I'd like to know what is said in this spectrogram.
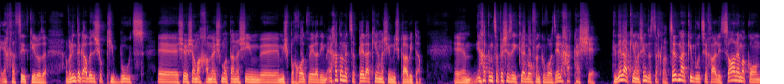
יחסית כאילו זה. אבל אם אתה גר באיזשהו קיבוץ, שיש שם 500 אנשים, משפחות וילדים, איך אתה מצפה להכיר נשים לשכב איתם? אה, איך אתה מצפה שזה יקרה באופן קבוע? זה יהיה לך קשה. כדי להכיר נשים אתה צריך לצאת מהקיבוץ שלך, לנסוע למקום,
